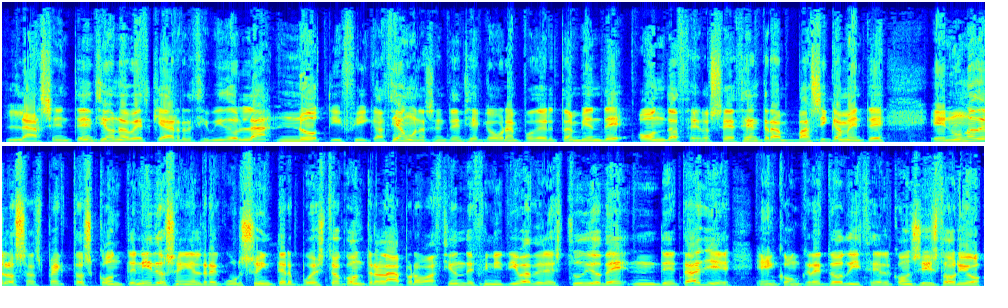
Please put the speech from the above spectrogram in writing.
la sentencia una vez que ha recibido la notificación, una sentencia que obra en poder también de Onda Cero. Se centra básicamente en uno de los aspectos contenidos en el recurso interpuesto contra la aprobación definitiva del estudio de detalle. En concreto, dice el consistorio,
